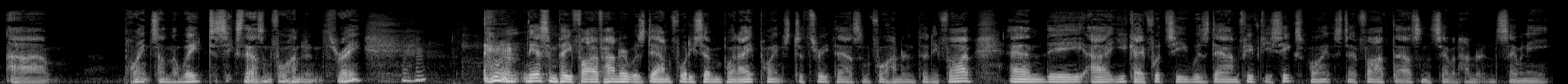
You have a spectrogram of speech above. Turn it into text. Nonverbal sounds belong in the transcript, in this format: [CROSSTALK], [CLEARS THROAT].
uh, points on the week to 6,403. Mm-hmm. [CLEARS THROAT] the S&P 500 was down 47.8 points to 3,435 and the uh, UK FTSE was down 56 points to 5,770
